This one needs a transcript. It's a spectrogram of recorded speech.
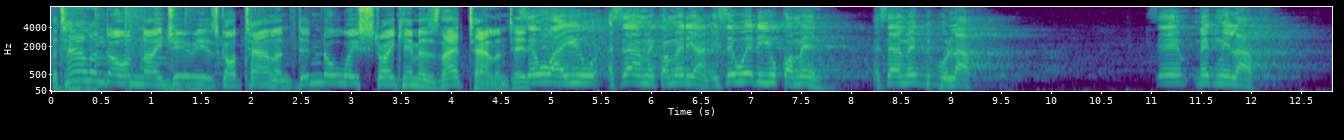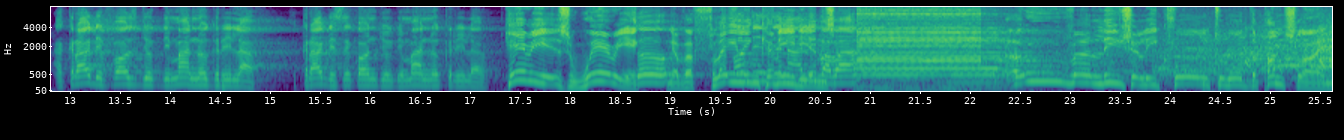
The talent on Nigeria's Got Talent didn't always strike him as that talented. Say, who are you? I say, I'm a comedian. He said, where do you come in? I say, I make people laugh. Say, make me laugh. I crack the first joke, the man no agree laugh. Crack the second joke, the man no carry laugh. Here he is wearying so, of a flailing comedian's over leisurely crawl toward the punchline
